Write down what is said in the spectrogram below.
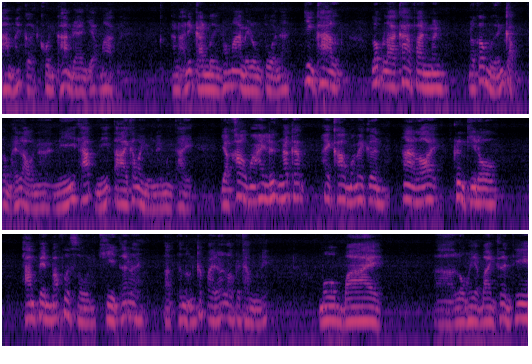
ทำให้เกิดคนข้ามแดนเยอะมาก ขณะที่การเมืองพม่าไม่ลงตัวนะ ยิ่งค่าลบลาค่าฟันมัน เราก็เหมือนกับสมัยเรานะหนีทับหนีตายเข้ามาอยู่ในเมืองไทย อย่าเข้ามาให้ลึกนะครับ ให้เข้ามาไม่เกิน 500 ครึ่งกิโลทำเป็นบัฟเฟอร์โซนขีดซะเลย ตัดถนนเข้าไปแล้วเราไปทำตรงนี้โมบายโรงพยาบาลเคลื่อนที่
